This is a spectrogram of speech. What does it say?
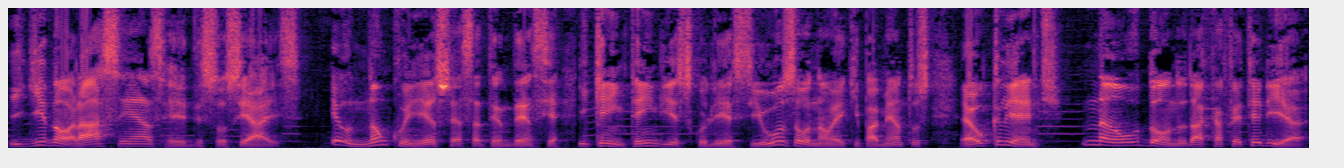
e ignorassem as redes sociais. Eu não conheço essa tendência e quem tem de escolher se usa ou não equipamentos é o cliente, não o dono da cafeteria.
